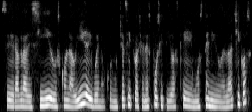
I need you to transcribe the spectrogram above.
ser agradecidos con la vida y bueno, con muchas situaciones positivas que hemos tenido, ¿verdad chicos?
